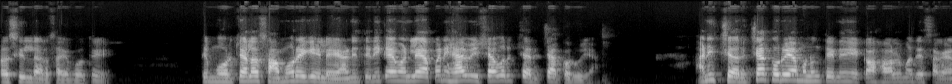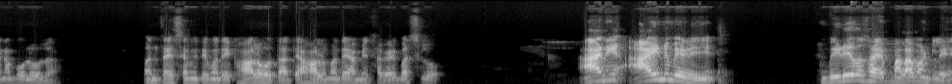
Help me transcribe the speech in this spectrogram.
तहसीलदार साहेब होते ते मोर्चाला सामोरे गेले आणि त्यांनी काय म्हणले आपण ह्या विषयावर चर्चा करूया. आणि चर्चा करूया म्हणून त्यांनी एका हॉलमध्ये सगळ्यांना बोलवलं. पंचायत समितीमध्ये एक हॉल होता त्या हॉलमध्ये आम्ही सगळे बसलो. आणि ऐन वेळी बी डी ओ साहेब मला म्हटले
